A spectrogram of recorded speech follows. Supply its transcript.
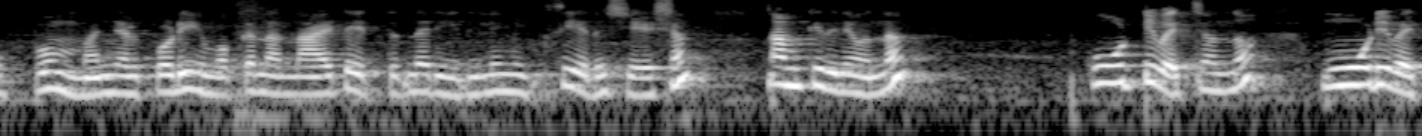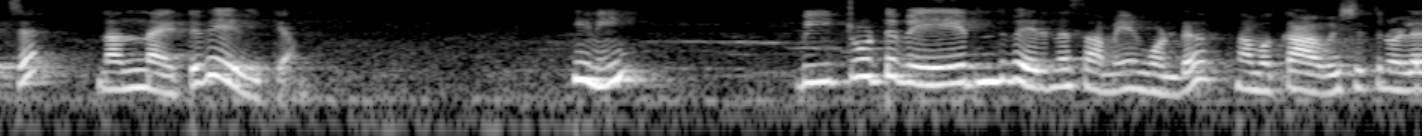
ഉപ്പും മഞ്ഞൾപ്പൊടിയും ഒക്കെ നന്നായിട്ട് എത്തുന്ന രീതിയിൽ മിക്സ് ചെയ്ത ശേഷം നമുക്കിതിനെ ഒന്ന് കൂട്ടി വെച്ചൊന്ന് മൂടി വെച്ച് നന്നായിട്ട് വേവിക്കാം. ഇനി ബീട്രൂട്ട് വേർന്ന് വരുന്ന സമയം കൊണ്ട് നമുക്ക് ആവശ്യത്തിനുള്ള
